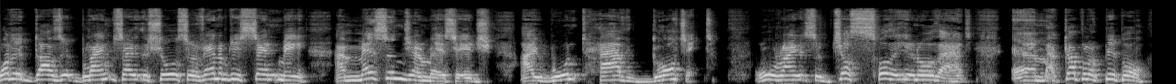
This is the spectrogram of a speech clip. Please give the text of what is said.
what it does, it blanks out the show. So if anybody sent me a Messenger message, I won't have got it. All right. So just so that you know that, um, a couple of people,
